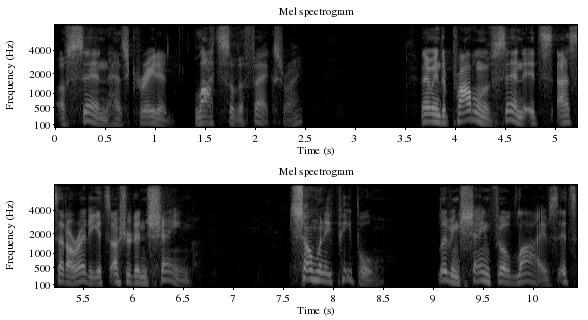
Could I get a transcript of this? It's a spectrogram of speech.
of sin has created lots of effects, right? I mean, the problem of sin, it's, I said already, it's ushered in shame. So many people living shame filled lives. It's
